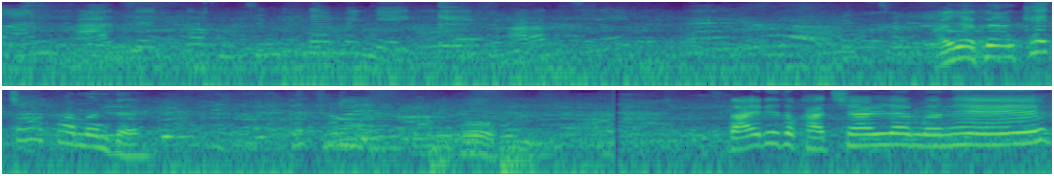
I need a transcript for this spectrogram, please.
안. 안 됐어? 그럼 준비되면 얘기해. 알았지? 아니야 그냥 케찹 하면 돼 어. 나일이도 같이 하려면 해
